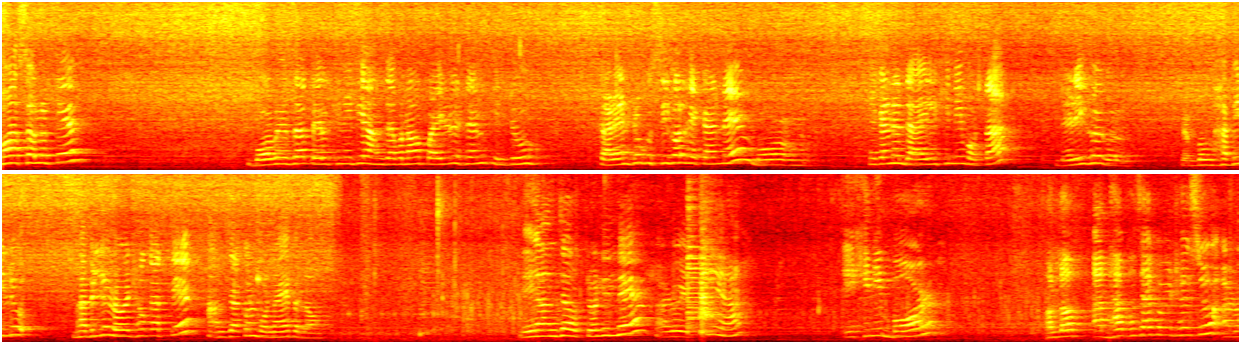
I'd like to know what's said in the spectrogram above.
মই আচলতে বৰ ভেজা তেলখিনি দি আঞ্জা বনাব পাৰিলোহেঁতেন কিন্তু কাৰেণ্টটো গুচি গ'ল সেইকাৰণে বৰ সেইকাৰণে দাইলখিনি বটা দেৰি হৈ গ'ল। ভাবিলোঁ ভাবিলোঁ ৰৈ থকাতকৈ আঞ্জাকণ বনাই পেলাওঁ। এই আঞ্জা উতলিলে আৰু এতিয়া এইখিনি বৰ অলপ আধা ভজা কৰি থৈছোঁ আৰু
